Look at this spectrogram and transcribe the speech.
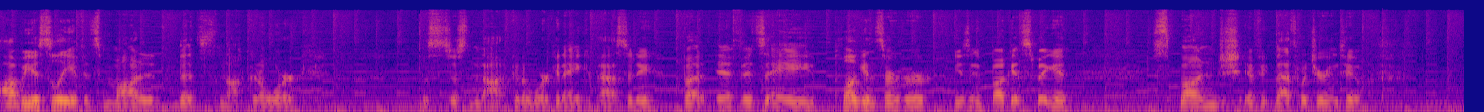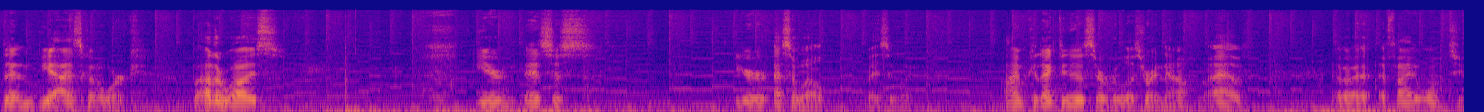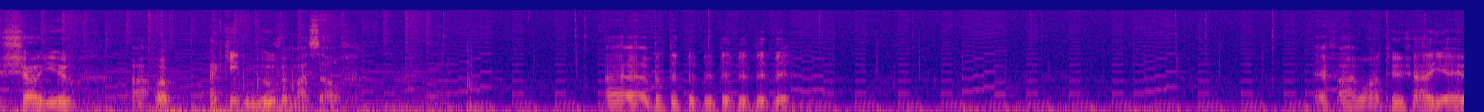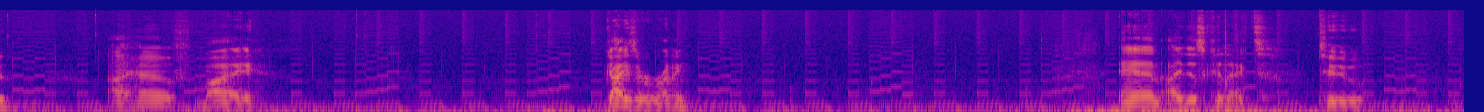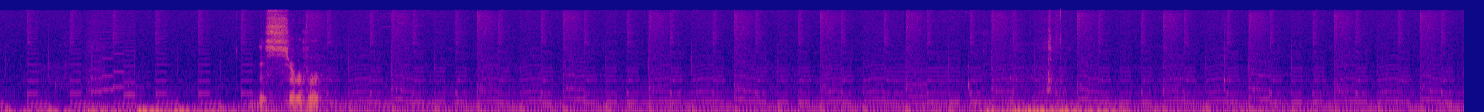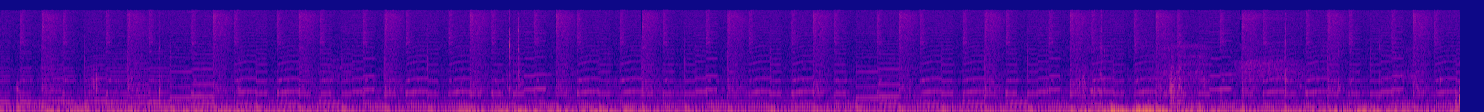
obviously if it's modded, that's not gonna work. It's just not gonna work in any capacity. But if it's a plugin server using Bukkit, Spigot, Sponge, if that's what you're into, then yeah, it's gonna work. But otherwise, you're it's just your SOL basically. I'm connecting to the server list right now. I have uh, if I want to show you uh, oh, I keep moving myself. Uh, if I want to show you, I have my geyser running. And I just connect to the server.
